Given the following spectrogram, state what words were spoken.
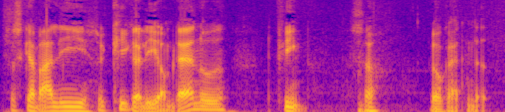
så skal jeg bare lige, så kigger jeg lige, om der er noget. Fint, så lukker jeg den ned.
